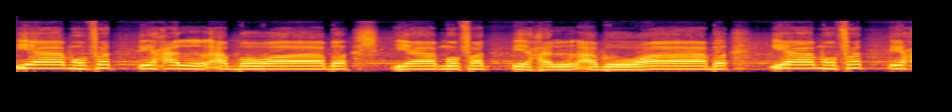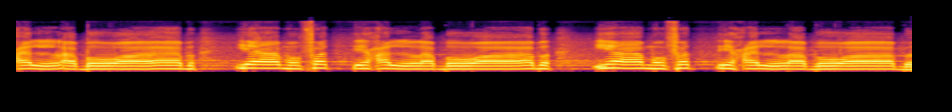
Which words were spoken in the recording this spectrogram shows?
ইয়া মুফাত্তিহাল আবওয়াব ইয়া মুফাত্তিহাল আবওয়াব ইয়া মুফাত্তিহাল আবওয়াব ইয়া মুফাত্তিহাল আবওয়াব ইয়া মুফাত্তিহাল আবওয়াব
